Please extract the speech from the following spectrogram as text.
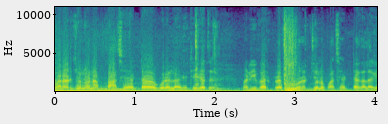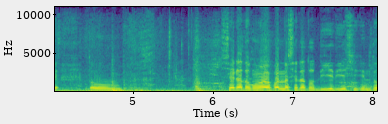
করার জন্য না পাঁচ হাজার টাকা করে লাগে ঠিক আছে? রিভার ক্রাফট করার জন্য পাঁচ হাজার টাকা লাগে। তো সেটা তো কোনো ব্যাপার না সেটা তো দিয়ে দিয়েছি কিন্তু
